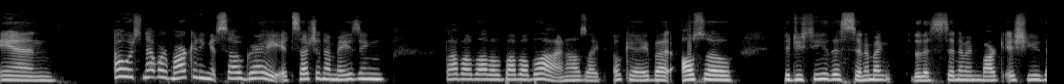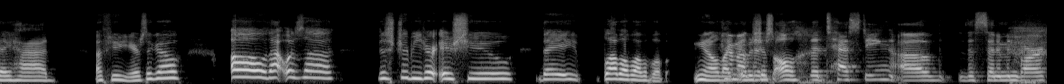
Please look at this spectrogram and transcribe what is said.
And oh it's network marketing. It's so great. It's such an amazing blah blah blah blah blah blah blah. And i was like okay. But also did you see the cinnamon the cinnamon bark issue they had a few years ago? Oh that was a distributor issue. They blah blah blah blah blah you know like it was the- just all The testing of the cinnamon bark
